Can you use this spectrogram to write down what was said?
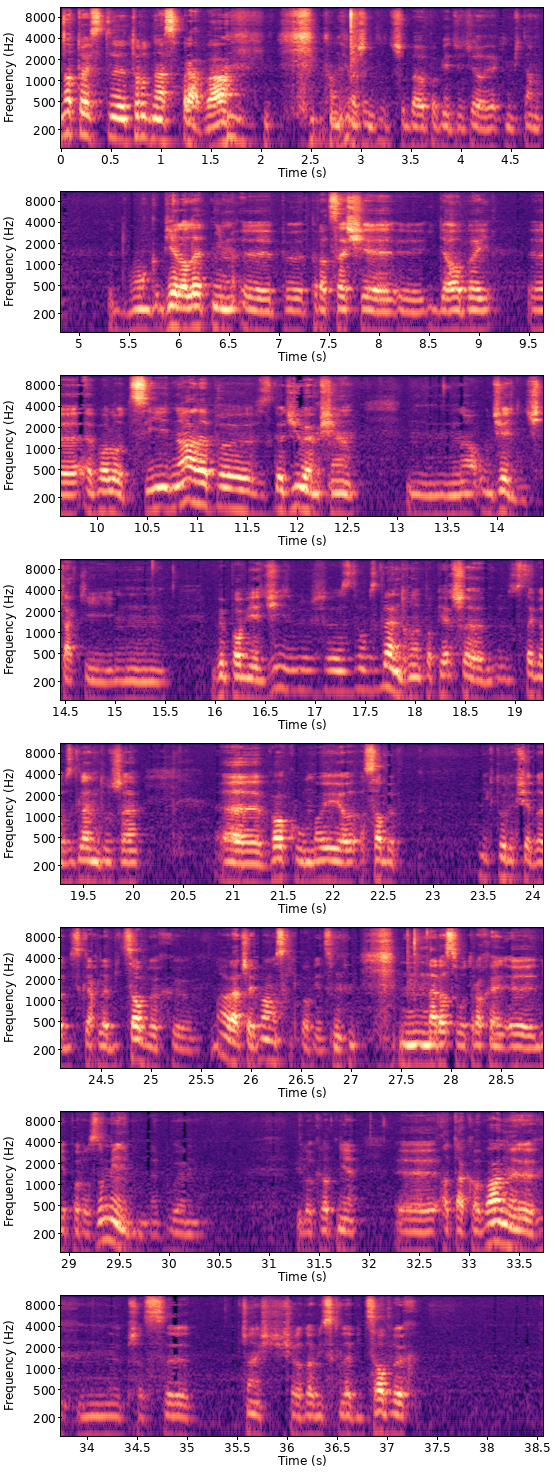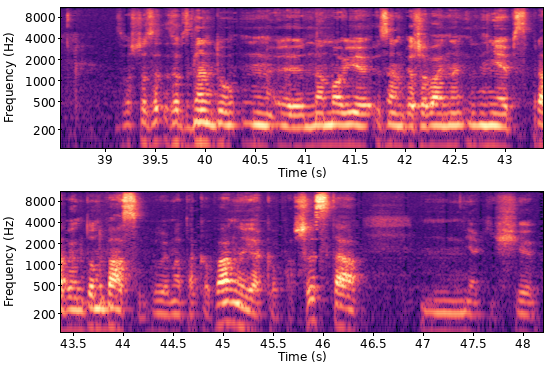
No to jest trudna sprawa, ponieważ trzeba opowiedzieć o jakimś tam wieloletnim procesie ideowej ewolucji, no ale zgodziłem się mm, no, udzielić takiej mm, wypowiedzi z dwóch względów. No, po pierwsze z tego względu, że e, wokół mojej osoby w niektórych środowiskach lewicowych, no raczej wąskich powiedzmy, narosło trochę y, nieporozumień. Byłem wielokrotnie atakowany y, przez część środowisk lewicowych, zwłaszcza ze względu y, na moje zaangażowanie w sprawę Donbasu. Byłem atakowany jako faszysta, mm, jakiś y,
